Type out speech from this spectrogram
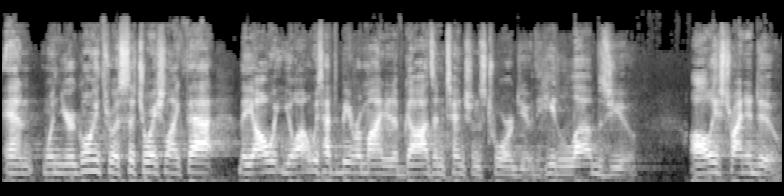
And when you're going through a situation like that, they always, you always have to be reminded of God's intentions toward you. That He loves you. All He's trying to do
